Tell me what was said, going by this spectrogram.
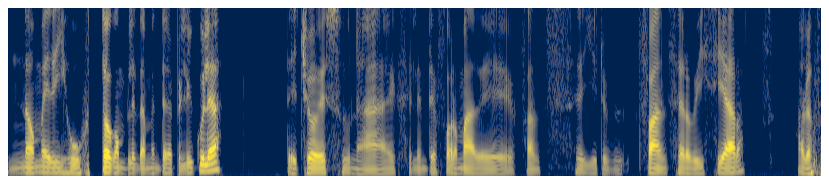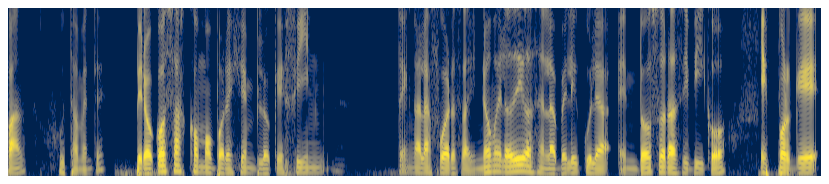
no me disgustó completamente la película. De hecho, es una excelente forma de fanser- fanserviciar a los fans, justamente. Pero cosas como, por ejemplo, que Finn tenga la fuerza y no me lo digas en la película en dos horas y pico, es porque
